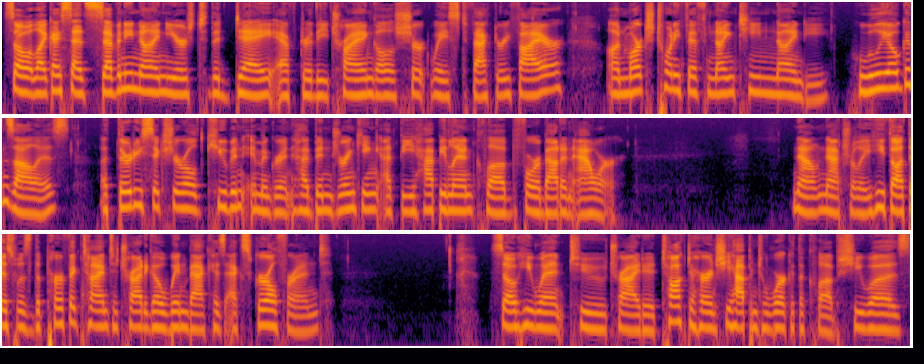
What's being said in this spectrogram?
So, like I said, 79 years to the day after the Triangle Shirtwaist Factory fire, on March 25th, 1990, Julio Gonzalez, a 36 year old Cuban immigrant, had been drinking at the Happy Land Club for about an hour. Now, naturally, he thought this was the perfect time to try to go win back his ex girlfriend. So he went to try to talk to her, and she happened to work at the club. She was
